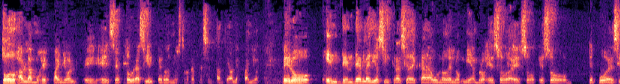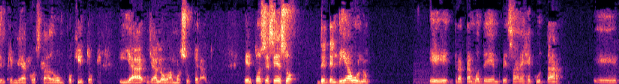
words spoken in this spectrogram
todos hablamos español, excepto Brasil, pero nuestro representante habla español. Pero entender la idiosincrasia de cada uno de los miembros, eso, eso, eso te puedo decir que me ha costado un poquito y ya, ya lo vamos superando. Entonces eso, desde el día uno, eh, tratamos de empezar a ejecutar eh,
